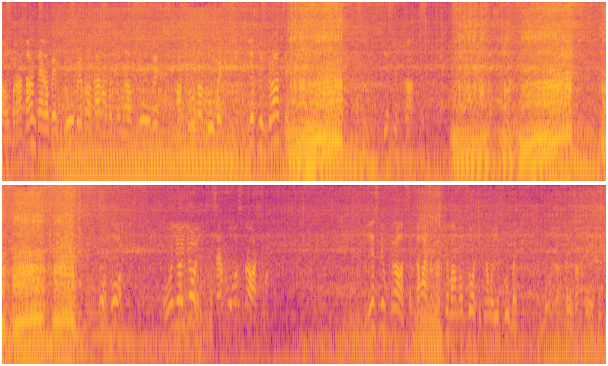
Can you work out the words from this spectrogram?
Сказав, братан, де робив труби, братан, а потім брав труби. А що за труби? Якщо вкратце, якщо вкратце, там десь стане. Ого! Ой-ой-ой! Це було страшно. Якщо вкратце, давайте трошки вам обзорчик на мої труби. Боже, пейзажі якісь.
